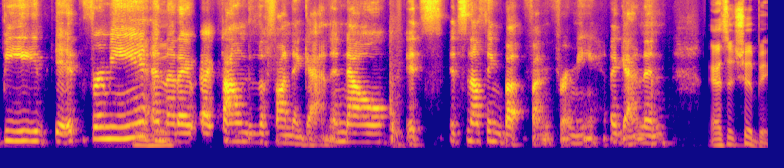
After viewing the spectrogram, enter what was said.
be it for me Mhm. and that I, I found the fun again and now it's it's nothing but fun for me again and As it should be.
